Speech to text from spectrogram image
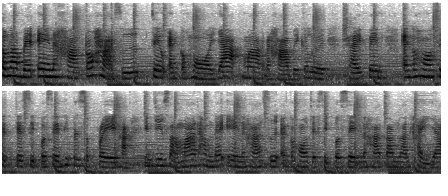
สำหรับเบสเองนะคะ ก็หาซื้อเจลแอลกอฮอล์ยากมากนะคะเบสก็เลยใช้เป็นแอลกอฮอล์เสร็จ70%ที่เป็นสเปรย์ค่ะ จริงๆ สามารถทำได้เองนะคะ ซื้อแอลกอฮอล์70%นะคะตามร้านขายยา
